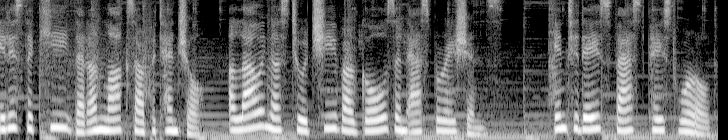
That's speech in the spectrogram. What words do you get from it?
It is the key that unlocks our potential, allowing us to achieve our goals and aspirations. In today's fast-paced world,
